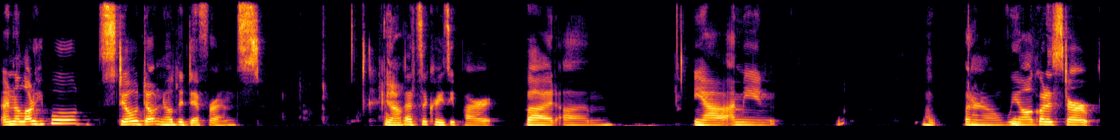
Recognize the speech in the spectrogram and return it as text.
and a lot of people still don't know the difference. Yeah. That's the crazy part. But um yeah, I mean I don't know. We all got to start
